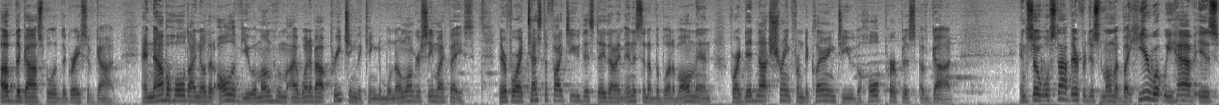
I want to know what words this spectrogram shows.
of the gospel of the grace of God. And now, behold, I know that all of you, among whom I went about preaching the kingdom, will no longer see my face. Therefore, I testify to you this day that I am innocent of the blood of all men, for I did not shrink from declaring to you the whole purpose of God. And so we'll stop there for just a moment. But here, what we have is,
